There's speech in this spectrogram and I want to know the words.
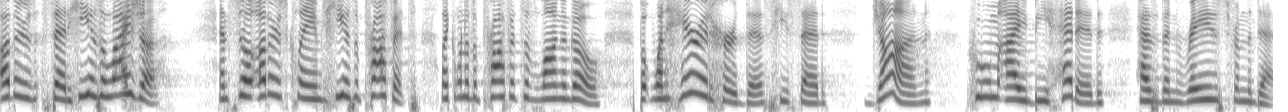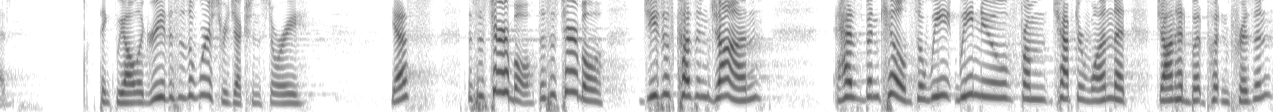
Others said, He is Elijah. And still others claimed he is a prophet, like one of the prophets of long ago. But when Herod heard this, he said, John, whom I beheaded, has been raised from the dead. Think we all agree this is a worse rejection story. Yes? This is terrible. This is terrible. Jesus' cousin John has been killed. So we, we knew from chapter 1 that John had been put in prison,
